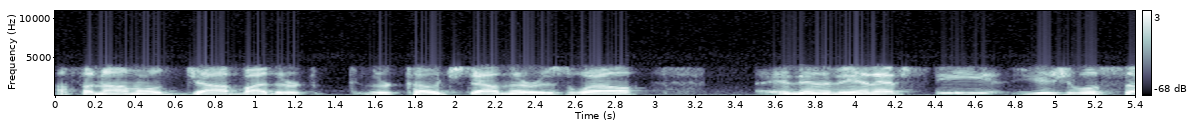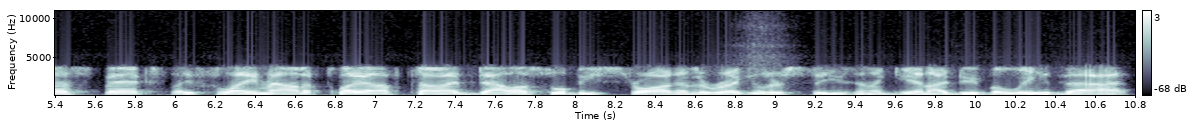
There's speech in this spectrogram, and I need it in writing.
a phenomenal job by their their coach down there as well. And then in the NFC, usual suspects. They flame out at playoff time. Dallas will be strong in the regular season again. I do believe that.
